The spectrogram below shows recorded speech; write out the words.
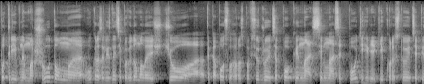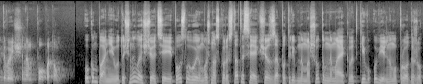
потрібним маршрутом. В Укрзалізниці повідомили, що така послуга розповсюджується поки на 17 потягів, які користуються підвищеним попитом. У компанії уточнили, що цією послугою можна скористатися, якщо за потрібним маршрутом немає квитків у вільному продажу.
